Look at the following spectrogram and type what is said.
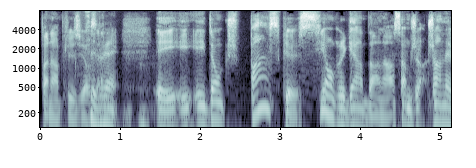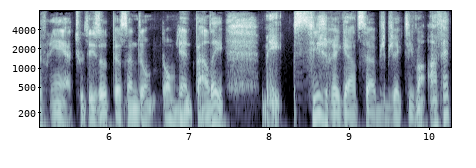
pendant plusieurs années. Vrai. Et, et, et, donc, je pense que si on regarde dans l'ensemble, j'enlève rien à toutes les autres personnes dont, dont on vient de parler, mais si je regarde ça objectivement, en fait,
